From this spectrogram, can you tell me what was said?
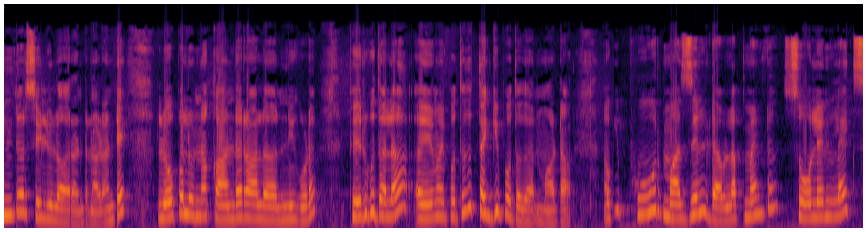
ఇంటర్ సెల్యులార్ అంటున్నాడు. అంటే లోపల ఉన్న కండరాలన్నీ కూడా పెరుగుదల ఏమైపోతుంది తగ్గిపోతుంది అనమాట poor muscle development swollen legs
